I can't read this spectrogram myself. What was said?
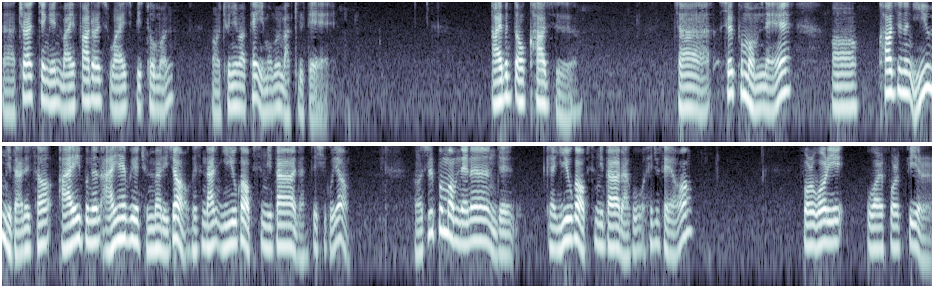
자, Trusting in my father's wise bestowment 어, 주님 앞에 이 몸을 맡길 때 I've no cause 자 슬픔 없네 어, cause는 이유입니다. 그래서 I've는 I have의 준말이죠. 그래서 난 이유가 없습니다. 라는 뜻이고요. 어, 슬픔 없네는 이제 그냥 이유가 없습니다. 라고 해주세요. For worry or for fear.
